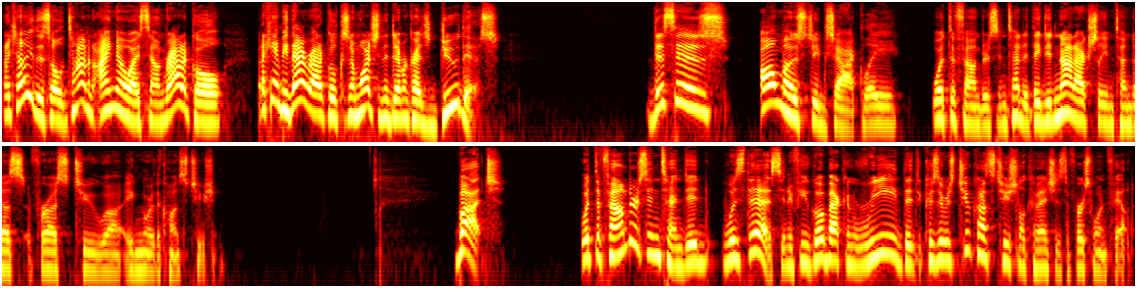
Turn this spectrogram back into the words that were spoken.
I tell you this all the time, and I know I sound radical, but I can't be that radical because I'm watching the Democrats do this. This is almost exactly what the founders intended. They did not actually intend us for us to uh, ignore the Constitution. But what the founders intended was this, and if you go back and read the, because there was two constitutional conventions, the first one failed,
